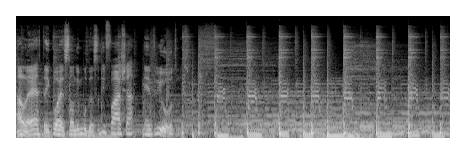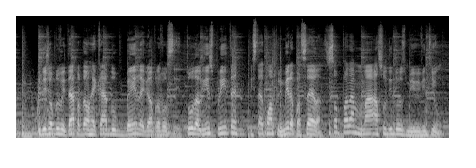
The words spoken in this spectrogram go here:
alerta e correção de mudança de faixa, entre outros. E deixa eu aproveitar para dar um recado bem legal para você. Toda a linha Sprinter está com a primeira parcela só para março de 2021.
